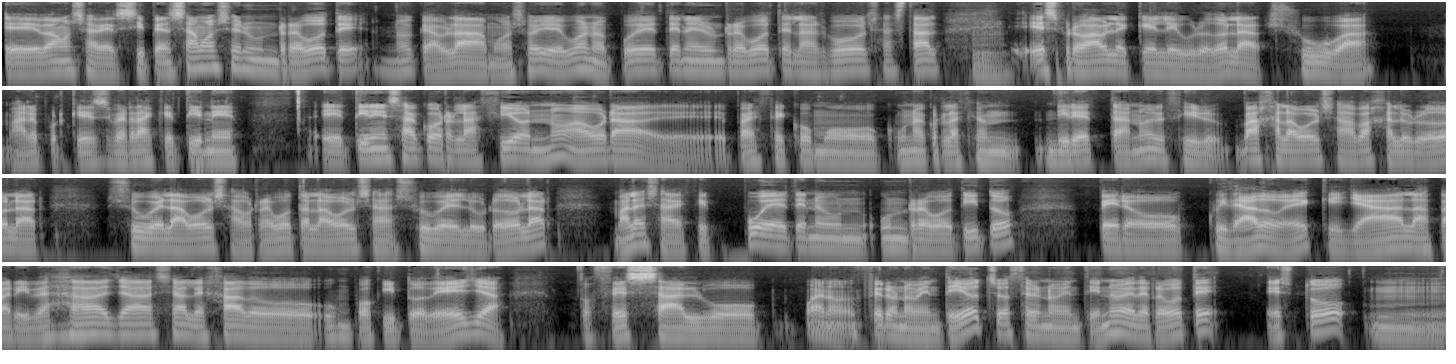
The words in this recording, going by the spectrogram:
eh, vamos a ver, si pensamos en un rebote, ¿no? que hablábamos, oye, bueno, puede tener un rebote las bolsas, tal, mm. es probable que el eurodólar suba, ¿vale? Porque es verdad que tiene, eh, tiene esa correlación, ¿no? Ahora eh, parece como una correlación directa, ¿no? Es decir, baja la bolsa, baja el eurodólar, sube la bolsa o rebota la bolsa, sube el eurodólar, ¿vale? O sea, es decir, puede tener un, un rebotito, pero cuidado, ¿eh? Que ya la paridad ya se ha alejado un poquito de ella. Entonces, salvo, bueno, 0,98, 0,99 de rebote, esto mm,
